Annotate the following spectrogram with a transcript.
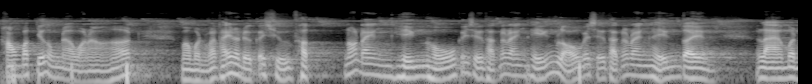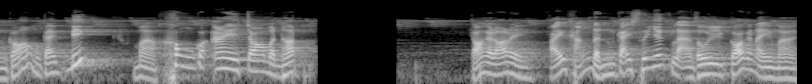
Không bắt chước ông nào, bà nào hết mà mình phải thấy ra được cái sự thật. Nó đang hiện hữu, cái sự thật nó đang hiển lộ, cái sự thật nó đang hiện tiền. Là mình có một cái biết mà không có ai cho mình hết. Có cái đó đi. Phải khẳng định cái thứ nhất là tôi có cái này mà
